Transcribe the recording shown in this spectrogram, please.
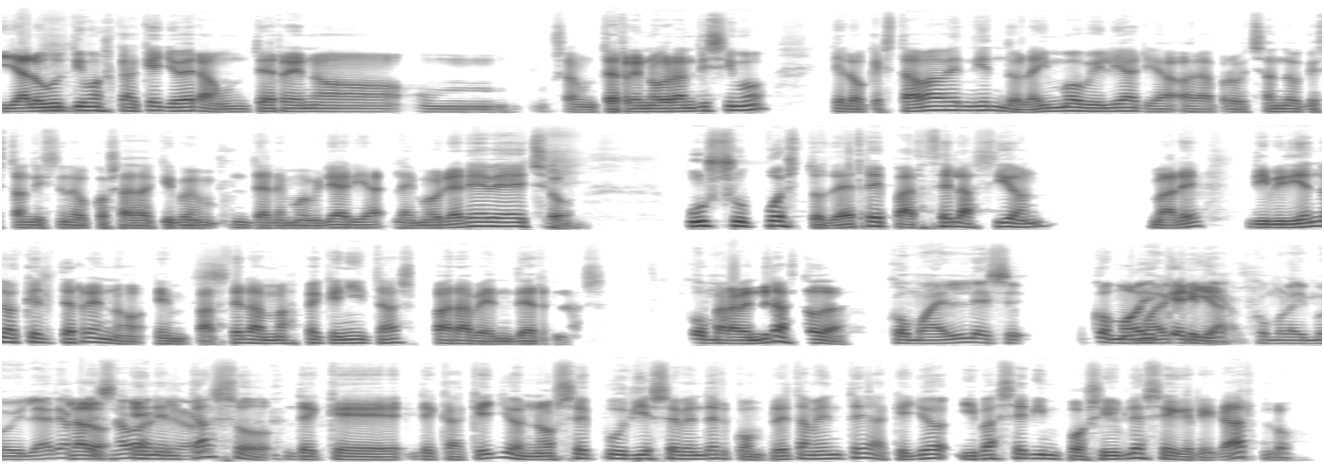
Y ya lo último es que aquello era un terreno, un, o sea, un terreno grandísimo, que lo que estaba vendiendo la inmobiliaria, ahora aprovechando que están diciendo cosas de aquí de la inmobiliaria, la inmobiliaria había hecho un supuesto de reparcelación ¿vale? Dividiendo aquel terreno en parcelas más pequeñitas para venderlas. para venderlas todas. Como a él les, como, él quería. Como la inmobiliaria pensaba En el caso de que, de que aquello no se pudiese vender completamente, aquello iba a ser imposible segregarlo.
